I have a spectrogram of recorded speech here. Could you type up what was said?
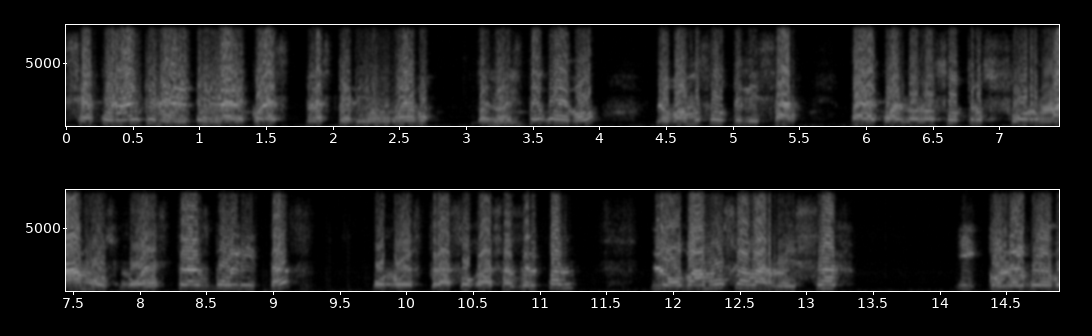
¿Se acuerdan que en, la decoración les pedí un huevo? Bueno, este huevo lo vamos a utilizar para cuando nosotros formamos nuestras bolitas o nuestras hogazas del pan, lo vamos a barnizar y con el huevo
